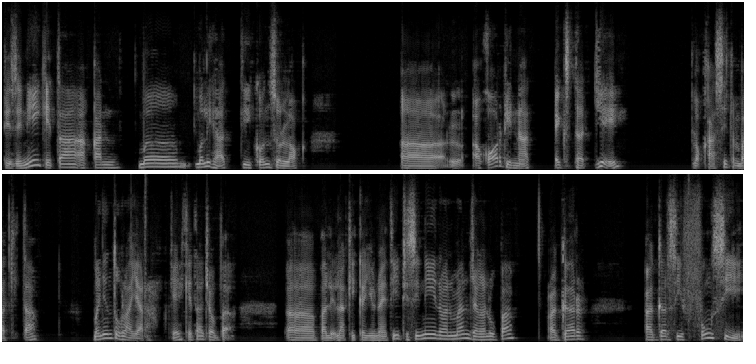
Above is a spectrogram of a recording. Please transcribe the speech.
Di sini kita akan me melihat di konsol log uh, koordinat x dan y lokasi tempat kita menyentuh layar. Oke, kita coba uh, balik lagi ke Unity. Di sini teman-teman jangan lupa agar agar si fungsi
